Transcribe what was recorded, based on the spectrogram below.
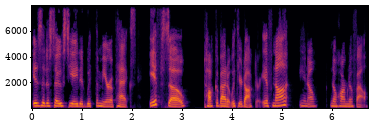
Is it associated with the mirapex? If so talk about it with your doctor. If not you know no harm no foul.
